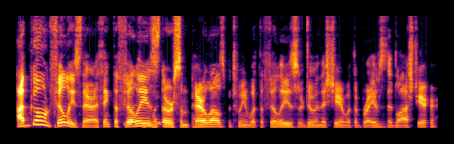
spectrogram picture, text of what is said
I'm going Phillies there. I think the Phillies. There are some parallels between what the Phillies are doing this year and what the Braves did last year.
